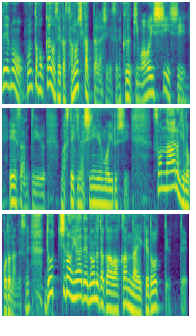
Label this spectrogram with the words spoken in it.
でもう本当北海道の生活楽しかったらしいんですよね。空気も美味しいし、A さんっていう、まあ、素敵な親友もいるし。そんなある日のことなんですね。どっちの部屋で飲んでたかは分かんないけどって言って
